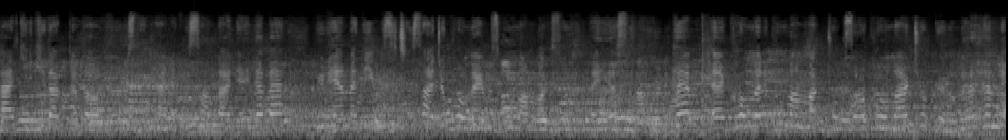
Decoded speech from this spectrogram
Belki 2 dakikada alıyoruz tekerlekli sandalyeyle ve yürüyemediğimiz için sadece kollarımızı kullanmak zorundayız. Hem e, kolları kullanmak çok zor, kollar çok yoruluyor. Hem de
